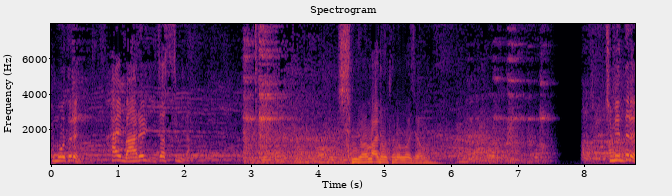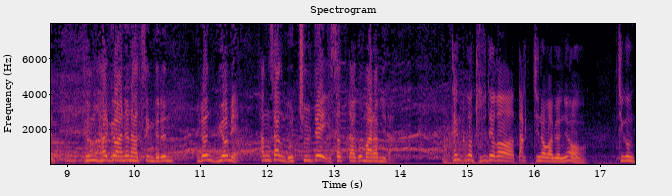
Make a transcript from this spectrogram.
부모들은 할 말을 잊었습니다. 심정을 말도 못하는 거죠. 주민들은 등하교하는 학생들은 이런 위험에 항상 노출돼 있었다고 말합니다. 탱크가 두 대가 딱 지나가면요. 지금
